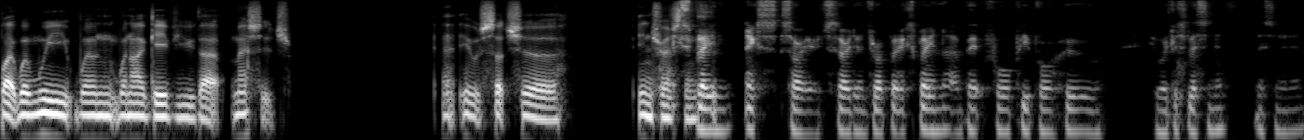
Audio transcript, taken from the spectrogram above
like when we when when I gave you that message, it was such a interesting. Explain. Ex- sorry, sorry to interrupt, but explain that a bit for people who who are just listening, listening in.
